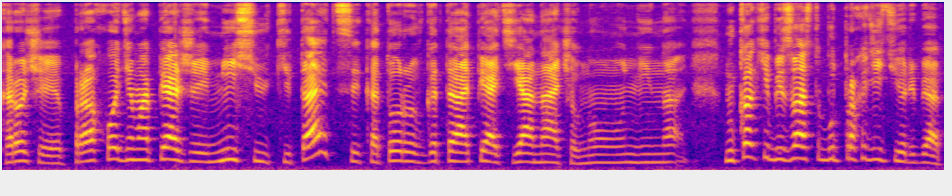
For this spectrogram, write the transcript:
Короче, проходим опять же миссию китайцы, которую в GTA 5 я начал. Ну, не на... Ну, как я без вас-то буду проходить ее, ребят?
